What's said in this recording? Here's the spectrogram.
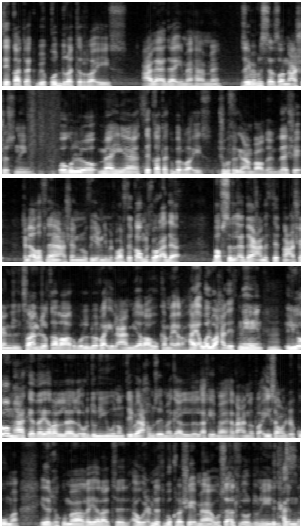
ثقتك بقدرة الرئيس على أداء مهامه؟ زي ما بنسال صار لنا 10 سنين. وأقول له ما هي ثقتك بالرئيس؟ شو بفرقنا عن بعضهم لا شيء. إحنا أضفناها عشان إنه في عندي محور ثقة ومحور أداء. بفصل الأداء عن الثقة عشان صانع القرار والرأي العام يراه كما يرى هاي أول واحد. اثنين اليوم هكذا يرى ال- الأردنيون انطباعهم زي ما قال الأخي ماهر عن الرئيس أو الحكومة. إذا الحكومة غيرت أو عملت بكرة شيء ما وسألت الأردنيين بتحسن. ممكن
